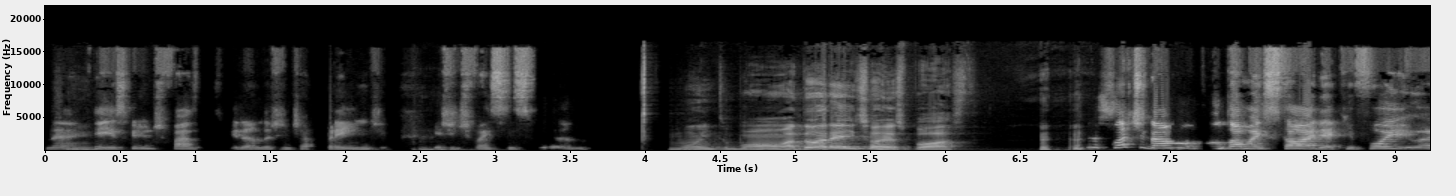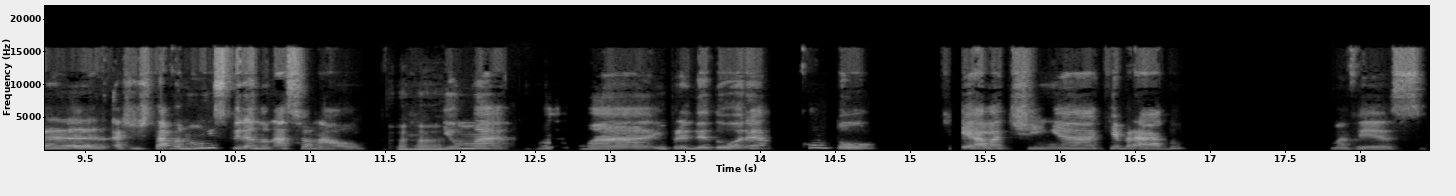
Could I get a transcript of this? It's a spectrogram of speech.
né? Sim. Que é isso que a gente faz inspirando, a gente aprende e a gente vai se inspirando. Muito bom, adorei sua resposta. Só te dar uma, contar uma história que foi. Uh, a gente estava num Inspirando Nacional uhum. e uma, uma empreendedora contou que ela tinha quebrado uma vez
